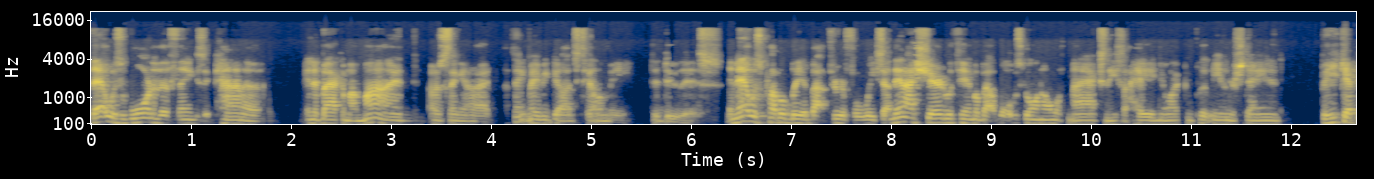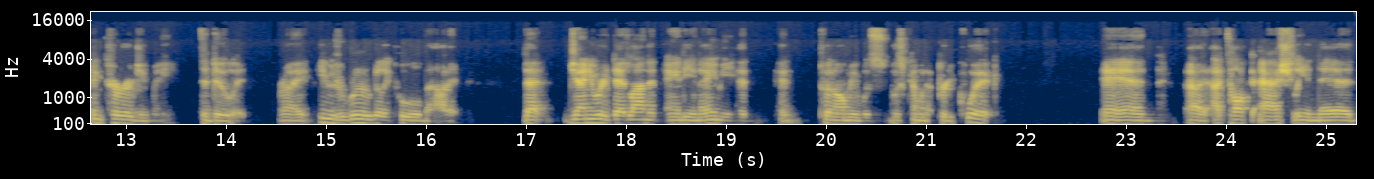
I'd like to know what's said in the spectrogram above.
That was one of the things that kind of, in the back of my mind, I was thinking, all right, I think maybe God's telling me to do this. And that was probably about three or four weeks. And then I shared with him about what was going on with Max, and he's like, hey, you know, I completely understand. But he kept encouraging me to do it, right? He was really, really cool about it. That January deadline that Andy and Amy had had put on me was was coming up pretty quick. And uh, I talked to Ashley and Ned,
